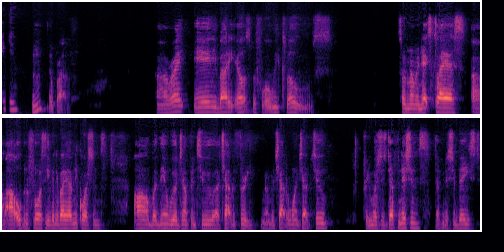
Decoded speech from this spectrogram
thank you. Mm-hmm, no problem. All right. Anybody else before we close? So remember, next class, um, I'll open the floor, see if anybody have any questions. Um, but then we'll jump into uh, chapter three. Remember, chapter one, chapter two, pretty much just definitions, definition based.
